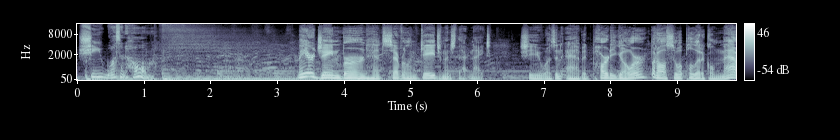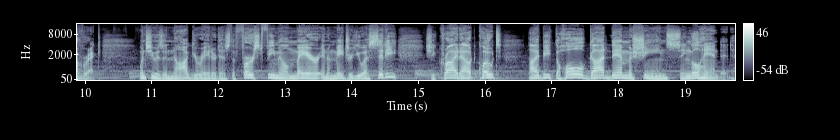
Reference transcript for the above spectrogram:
She wasn't home. Mayor Jane Byrne had several engagements that night. She was an avid partygoer, but also a political maverick. When she was inaugurated as the first female mayor in a major U.S. city, she cried out, quote, I beat the whole goddamn machine single handed.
